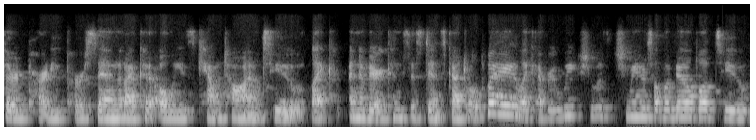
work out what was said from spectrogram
third party person that I could always count on to like in a very consistent scheduled way. Like every week she was she made herself available to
